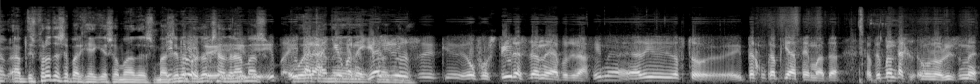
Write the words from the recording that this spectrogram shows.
από τις πρώτες επαρχιακές ομάδες μαζί Η με τον πρώτη, Δόξα Δράμας η- η- που η Παρακή, ο έκανε Πανεγιάλιος πράγματα. ε, και ο Φωστήρας ήταν από την Αθήνα, δηλαδή αυτό. ε, Υπάρχουν κάποια θέματα τα οποία πρέπει να τα γνωρίζουμε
